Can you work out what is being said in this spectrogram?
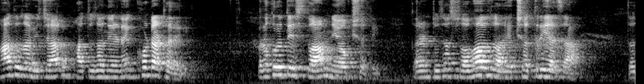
हा तुझा विचार हा तुझा निर्णय खोटा ठरेल. प्रकृतीस्त्वाम नियोक्षते. कारण तुझा स्वभाव जो आहे क्षत्रियाचा तर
